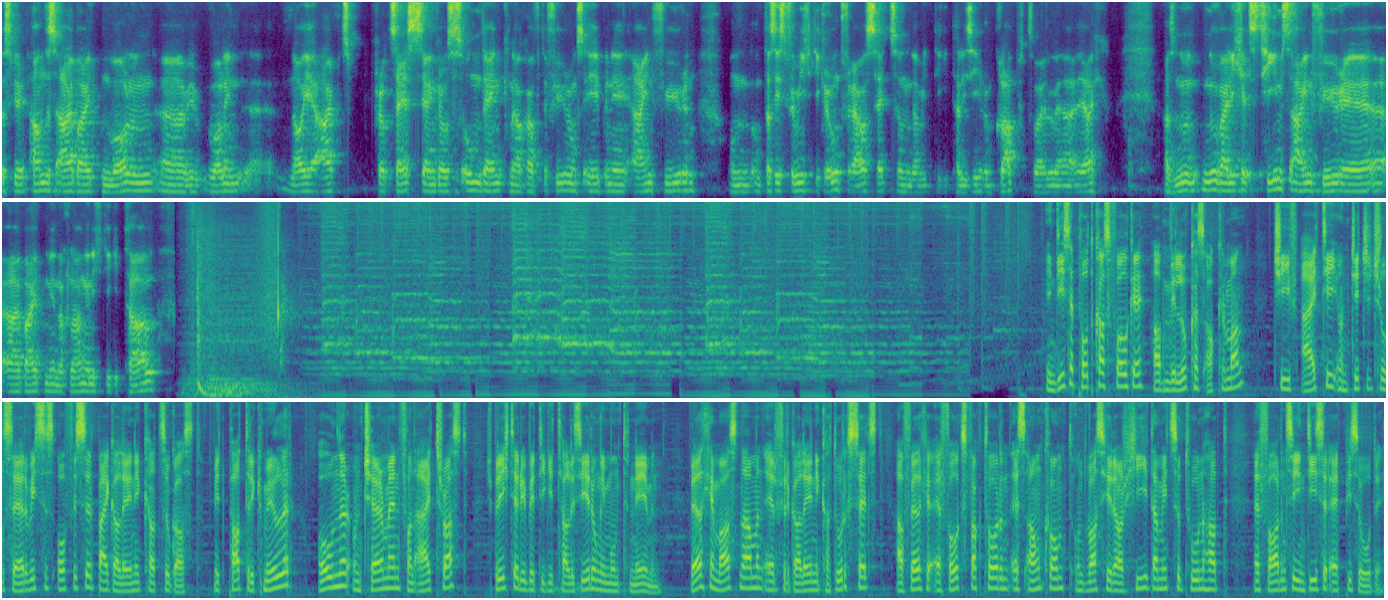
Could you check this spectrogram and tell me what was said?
dass wir anders arbeiten wollen. Äh, wir wollen äh, neue Arbeitsprozesse, ein großes Umdenken auch auf der Führungsebene einführen. Und, und das ist für mich die Grundvoraussetzung, damit Digitalisierung klappt, weil äh, ja, also nur, nur weil ich jetzt Teams einführe, arbeiten wir noch lange nicht digital. In dieser Podcast-Folge haben wir Lukas Ackermann, Chief IT und Digital Services Officer bei Galenica zu Gast. Mit Patrick Müller, Owner und Chairman von iTrust, spricht er über Digitalisierung im Unternehmen, welche Maßnahmen er für Galenica durchsetzt, auf welche Erfolgsfaktoren es ankommt und was Hierarchie damit zu tun hat, erfahren Sie in dieser Episode.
